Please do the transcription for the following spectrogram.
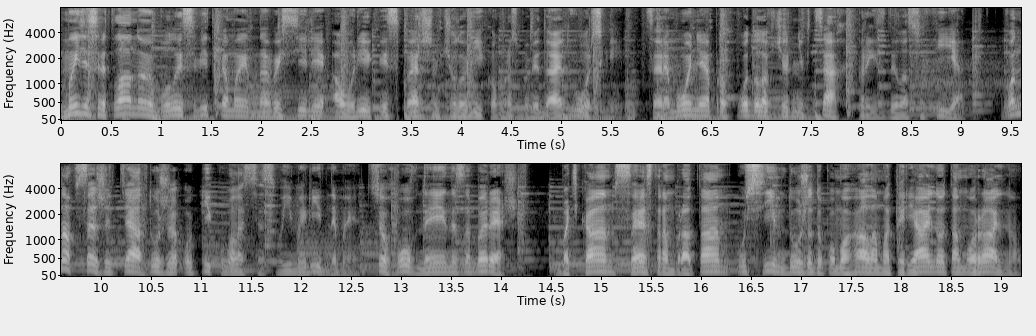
Ми зі Світланою були свідками на весіллі Ауріки з першим чоловіком, розповідає Дворський. Церемонія проходила в Чернівцях, приїздила Софія. Вона все життя дуже опікувалася своїми рідними, цього в неї не забереш. Батькам, сестрам, братам усім дуже допомагала матеріально та морально.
